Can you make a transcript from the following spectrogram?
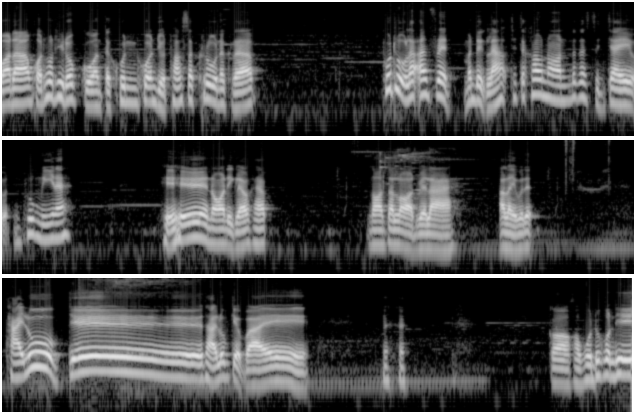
มาดามขอโทษที่รบกวน แต่คุณควรหยุดพักสักครู่นะครับ พูดถูกแล้วอันเฟรดมันดึกแล้วฉันจะเข้านอนแล้วตัดสินใจวันพรุ่งนี้นะ เฮ้นอนอีกแล้วครับ นอนตลอดเวลาอะไรวะเนี่ยถ่ายรูปเย้ถ่ายรูปเก็บไว้ ก็ขอบคุณทุกคนที่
